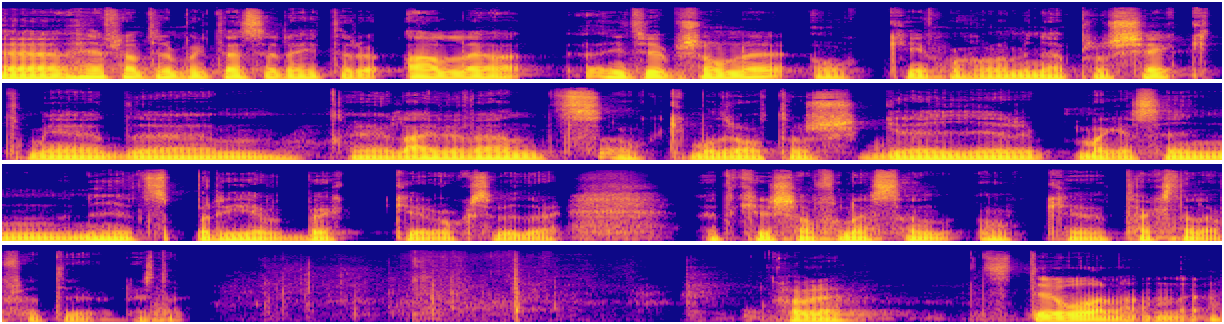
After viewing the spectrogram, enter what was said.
Eh, Hejframtiden.se där hittar du alla intervjupersoner och information om mina projekt med ehm, eh, live-events och moderatorsgrejer, magasin, nyhetsbrev, böcker och så vidare. Jag heter Christian von Essen och eh, tack snälla för att du lyssnar. Har vi det? Strålande.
